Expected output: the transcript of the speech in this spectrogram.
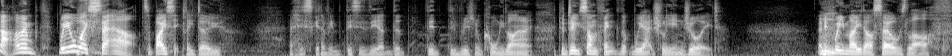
no, I mean, we always set out to basically do. This is going to be this is the, uh, the the the original corny line, to do something that we actually enjoyed. And Hmm. if we made ourselves laugh,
